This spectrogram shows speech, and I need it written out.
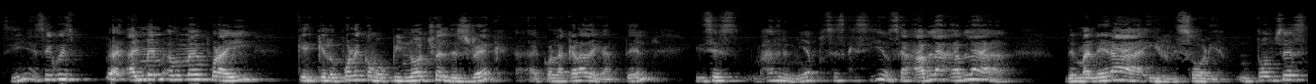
Sí, ese güey, hay un meme por ahí que, lo pone como Pinocho el de ah, con la cara de Gatel, y dices, madre mía, pues es que sí, o sea, habla, habla de manera irrisoria. Entonces,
